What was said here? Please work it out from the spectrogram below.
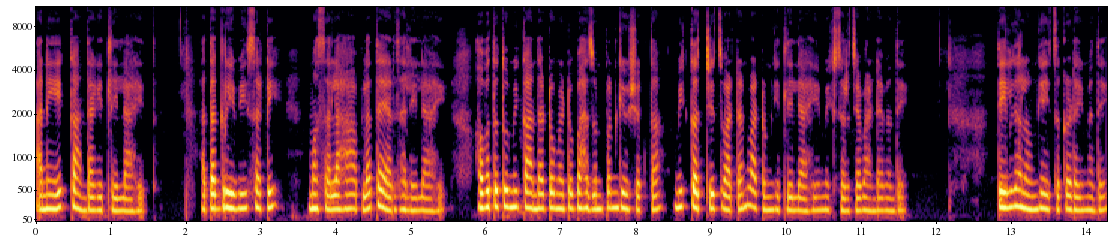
आणि एक कांदा घेतलेला आहेत आता ग्रेव्हीसाठी मसाला हा आपला तयार झालेला आहे. हवं तर तुम्ही कांदा टोमॅटो भाजून पण घेऊ शकता. मी कच्चेच वाटण वाटून घेतलेले आहे मिक्सरच्या भांड्यामध्ये. तेल घालून घ्यायचं कढईमध्ये.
